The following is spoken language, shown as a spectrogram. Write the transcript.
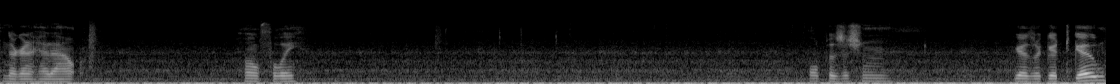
And they're gonna head out. Hopefully. Hold position. You guys are good to go.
